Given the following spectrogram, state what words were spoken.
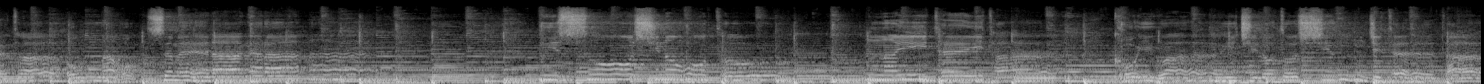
れた女を責めながらいっそ死のうと泣いていた。恋は一度と信じてた。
